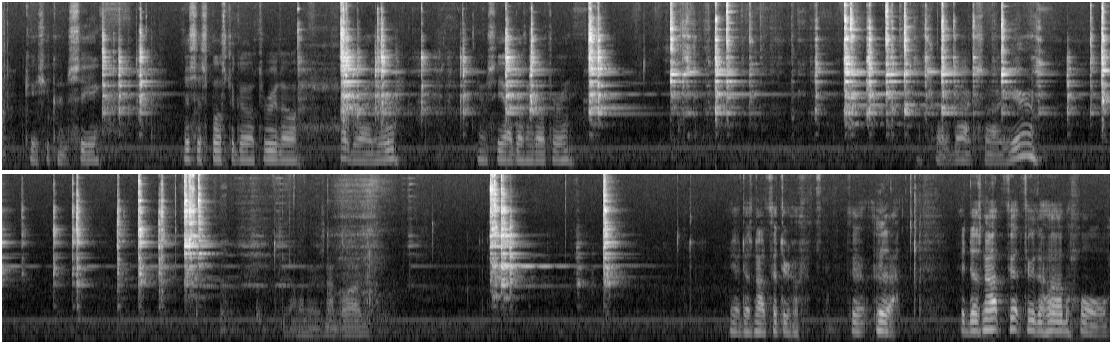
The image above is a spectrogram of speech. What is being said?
in case you couldn't see, this is supposed to go through the hub right here. You see how it doesn't go through? Let's try the back side here. I wonder it's not plugged. Yeah, it does not fit through the. It does not fit through the hub hole.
